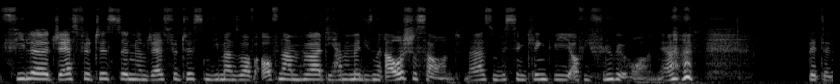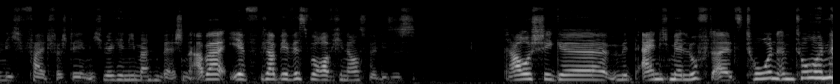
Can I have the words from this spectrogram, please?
viele Jazzflötistinnen und Jazzflötisten, die man so auf Aufnahmen hört, die haben immer diesen Rauschesound, ne? so ein bisschen klingt wie auch wie Flügelhorn, ja. Bitte nicht falsch verstehen, ich will hier niemanden bashen, aber ihr, ich glaube, ihr wisst, worauf ich hinaus will, dieses rauschige, mit eigentlich mehr Luft als Ton im Ton.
